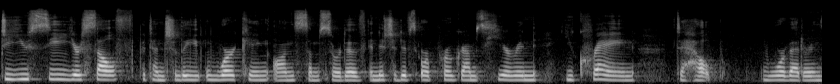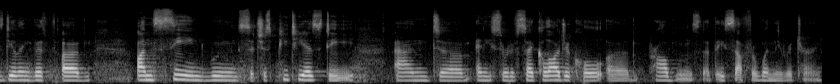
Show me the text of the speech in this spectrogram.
Do you see yourself potentially working on some sort of initiatives or programs here in Ukraine to help war veterans dealing with um, unseen wounds such as PTSD and uh, any sort of psychological uh, problems that they suffer when they return.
